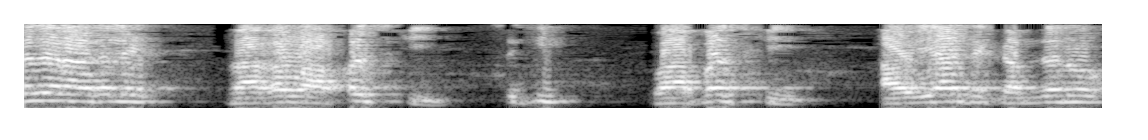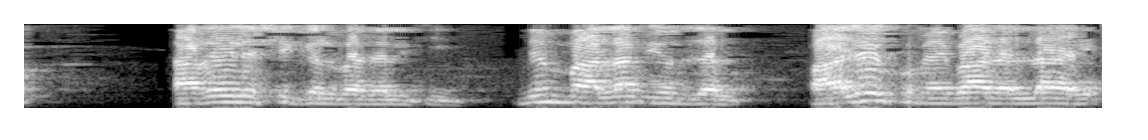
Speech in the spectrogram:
نه راغله هغه واپس کی سکی واپس کی او یا چې کم دنو هغه له شکل بدل کی مما لم ينزل علیکم عباد الله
